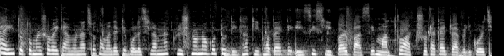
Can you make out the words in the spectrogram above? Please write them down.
হাই, তো তোমরা সবাই কেমন আছো? তোমাদেরকে বলেছিলাম না, কৃষ্ণনগর টু দীঘা কীভাবে একটা এসি স্লিপার বাসে মাত্র আটশো টাকায় ট্রাভেল করেছি,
